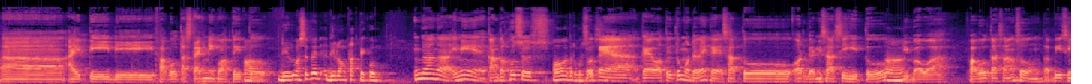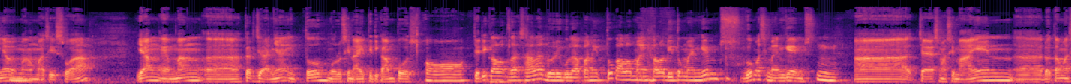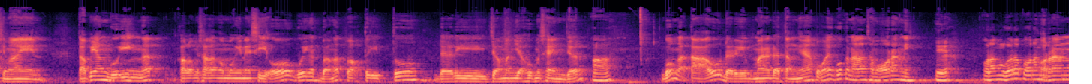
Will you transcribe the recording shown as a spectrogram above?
eh, IT di Fakultas Teknik waktu itu. Oh, di maksudnya di ruang praktikum. Enggak enggak, ini kantor khusus. Oh, terkhusus. Gue kayak kayak waktu itu modelnya kayak satu organisasi gitu Ah. di bawah fakultas langsung, tapi isinya memang mahasiswa yang emang eh, kerjanya itu ngurusin IT di kampus. Oh. Jadi kalau nggak salah 2008 itu kalau main kalau dihitung main games, gue masih main games. Hmm. Eh, CS masih main, eh, Dota masih main. Tapi yang gue inget kalau misalnya ngomongin SEO, gue inget banget waktu itu dari zaman Yahoo Messenger. Ah. Gue nggak tahu dari mana datangnya. Pokoknya gue kenalan sama orang nih. Iya. Orang luar apa orang? Orang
